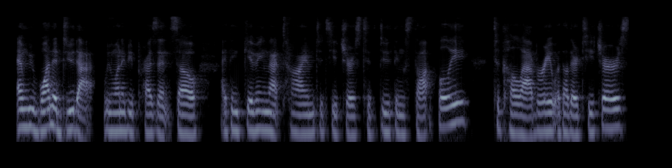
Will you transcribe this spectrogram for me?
And we want to do that. We want to be present. So I think giving that time to teachers to do things thoughtfully, to collaborate with other teachers,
